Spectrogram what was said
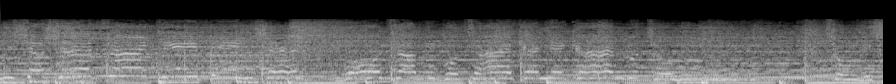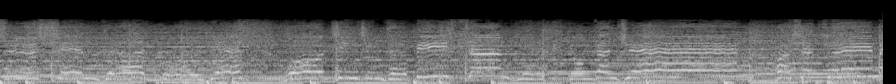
你消失在地平线，我逃不过，再看也看不透你从没实现的诺言。我静静的闭上眼，用感觉画下最美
